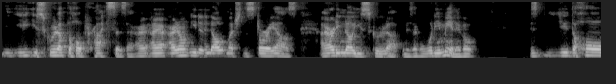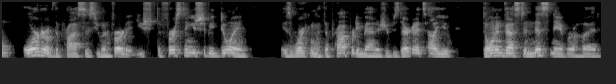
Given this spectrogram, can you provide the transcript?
you, you screwed up the whole process. I, I i don't need to know much of the story else i already know you screwed up. And he's like well what do you mean? I go is you the whole order of the process you inverted. You should the first thing you should be doing is working with the property manager because they're going to tell you don't invest in this neighborhood.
